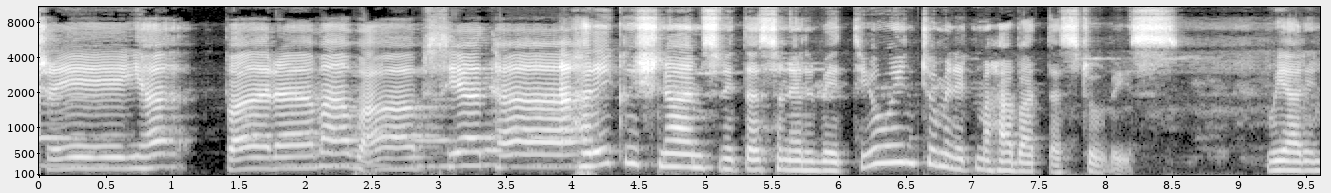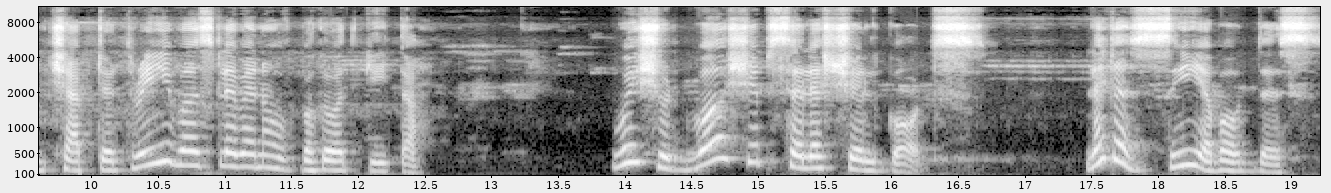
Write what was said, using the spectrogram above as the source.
श्रेयः Hare Krishna, I'm Smita Sunil with you in 2 Minute Mahabharata Stories. We are in chapter 3, verse 11 of Bhagavad Gita. We should worship celestial gods. Let us see about this.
